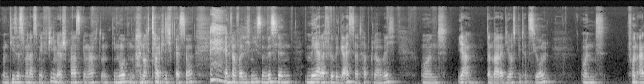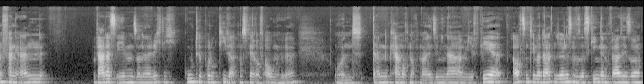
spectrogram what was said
Und dieses Mal hat es mir viel mehr Spaß gemacht und die Noten waren noch deutlich besser. Einfach weil ich mich so ein bisschen mehr dafür begeistert habe, glaube ich. Und ja, dann war da die Hospitation. Und von Anfang an war das eben so eine richtig gute, produktive Atmosphäre auf Augenhöhe. Und dann kam auch noch mal ein Seminar am IFP, auch zum Thema Datenjournalismus. Also das ging dann quasi so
